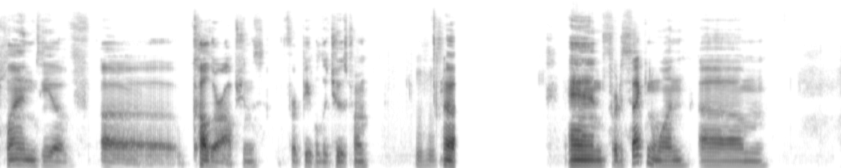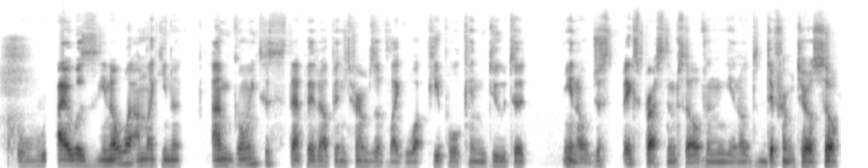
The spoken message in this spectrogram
plenty of uh color options for people to choose from. hmm Uh, and for the second one, um, I was, you know what? I'm like, you know, I'm going to step it up in terms of like what people can do to, you know, just express themselves and you know the different materials. So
